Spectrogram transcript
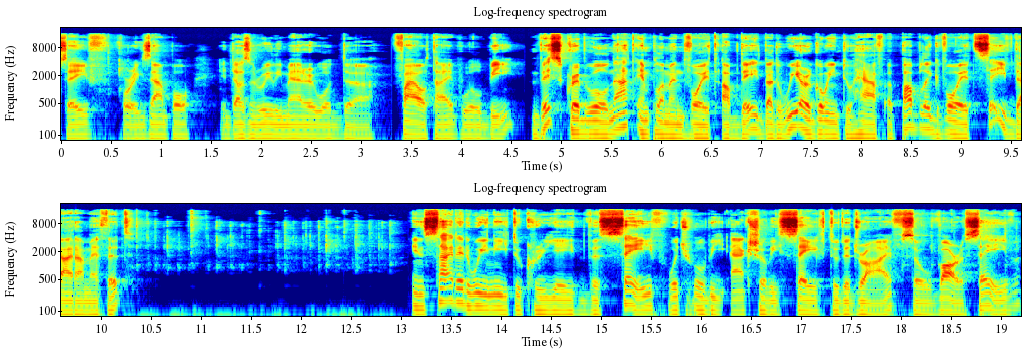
save, for example. It doesn't really matter what the file type will be. This script will not implement void update, but we are going to have a public void save data method Inside it we need to create the save, which will be actually saved to the drive, so var save,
